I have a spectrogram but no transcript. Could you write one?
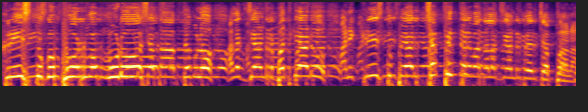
క్రీస్తుకు పూర్వం మూడో శతాబ్దములో అలెగ్జాండర్ బతికాడు అని క్రీస్తు పేరు చెప్పిన తర్వాత అలెగ్జాండర్ పేరు చెప్పాలా?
